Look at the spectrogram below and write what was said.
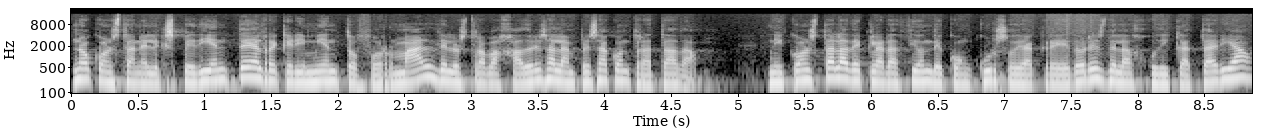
No consta en el expediente el requerimiento formal de los trabajadores a la empresa contratada, ni consta la declaración de concurso de acreedores de la adjudicataria,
